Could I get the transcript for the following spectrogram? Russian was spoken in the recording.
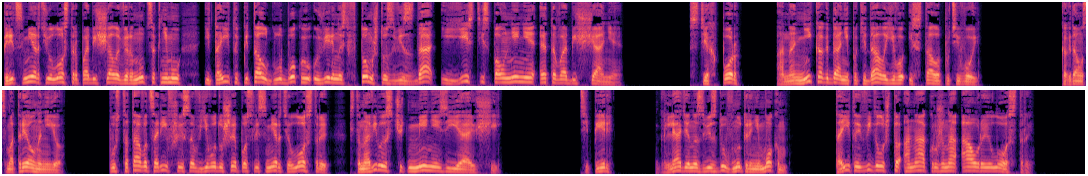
Перед смертью Лостер пообещала вернуться к нему, и Таита питал глубокую уверенность в том, что звезда и есть исполнение этого обещания. С тех пор она никогда не покидала его и стала путевой. Когда он смотрел на нее, пустота, воцарившаяся в его душе после смерти Лостры, становилась чуть менее зияющей. Теперь, глядя на звезду внутренним оком, Таита видел, что она окружена аурой Лостры.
